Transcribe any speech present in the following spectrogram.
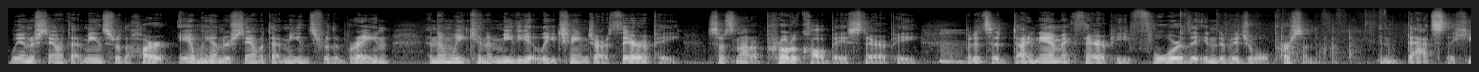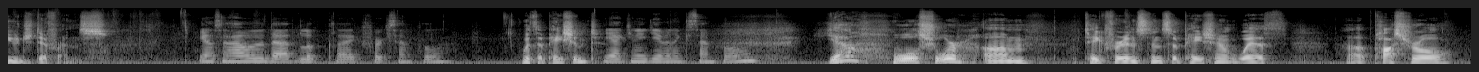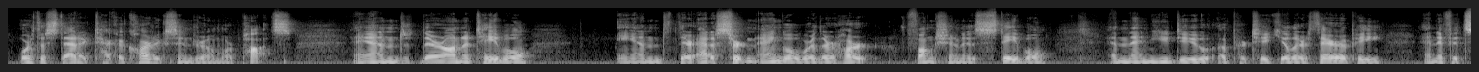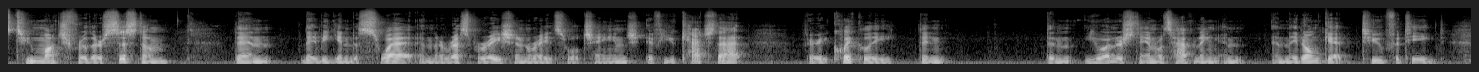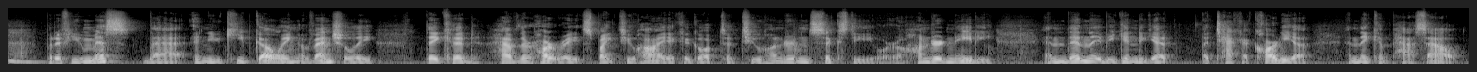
we understand what that means for the heart and we understand what that means for the brain and then we can immediately change our therapy so it's not a protocol based therapy hmm. but it's a dynamic therapy for the individual person. And that's the huge difference. Yeah so how would that look like for example? With a patient? Yeah can you give an example? Yeah, well, sure. Um, take, for instance, a patient with uh, postural orthostatic tachycardic syndrome or POTS, and they're on a table and they're at a certain angle where their heart function is stable, and then you do a particular therapy, and if it's too much for their system, then they begin to sweat and their respiration rates will change. If you catch that very quickly, then then you understand what's happening and and they don't get too fatigued. Mm. But if you miss that and you keep going, eventually they could have their heart rate spike too high. It could go up to 260 or 180 and then they begin to get a tachycardia and they could pass out.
